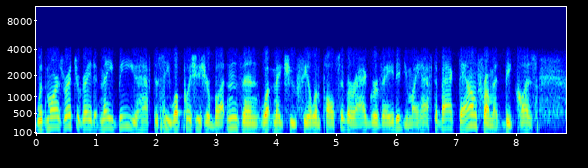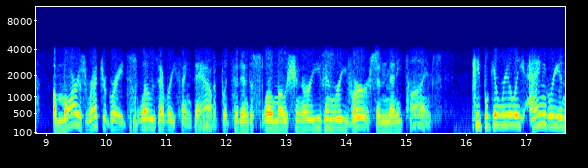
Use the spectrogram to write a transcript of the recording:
with Mars retrograde it may be you have to see what pushes your buttons and what makes you feel impulsive or aggravated. You might have to back down from it because a Mars retrograde slows everything down. It puts it into slow motion or even reverse and many times people get really angry and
